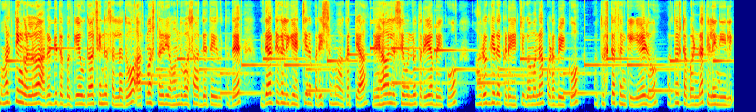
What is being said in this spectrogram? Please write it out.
ಮಾರ್ಚ್ ತಿಂಗಳ ಆರೋಗ್ಯದ ಬಗ್ಗೆ ಉದಾಸೀನ ಸಲ್ಲದು ಆತ್ಮಸ್ಥೈರ್ಯ ಹೊಂದುವ ಸಾಧ್ಯತೆ ಇರುತ್ತದೆ. ವಿದ್ಯಾರ್ಥಿಗಳಿಗೆ ಹೆಚ್ಚಿನ ಪರಿಶ್ರಮ, ಅಗತ್ಯ, ದೇಹಾಲಸ್ಯವನ್ನು ತೊರೆಯಬೇಕು. ಆರೋಗ್ಯದ ಕಡೆ ಹೆಚ್ಚು ಗಮನ ಕೊಡಬೇಕು. ಅದೃಷ್ಟ ಸಂಖ್ಯೆ ಏಳು, ಅದೃಷ್ಟ ಬಣ್ಣ ತಿಳಿನೀಲಿ.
